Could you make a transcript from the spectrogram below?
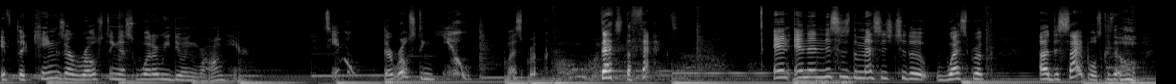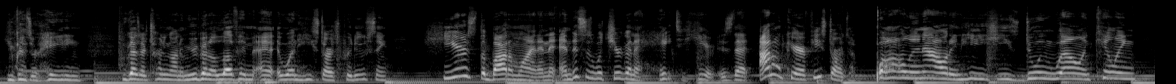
If the Kings are roasting us, what are we doing wrong here? It's you. They're roasting you, Westbrook. That's the fact. And and then this is the message to the Westbrook uh, disciples because oh, you guys are hating, you guys are turning on him. You're gonna love him when he starts producing. Here's the bottom line, and, and this is what you're gonna hate to hear: is that I don't care if he starts balling out and he he's doing well and killing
